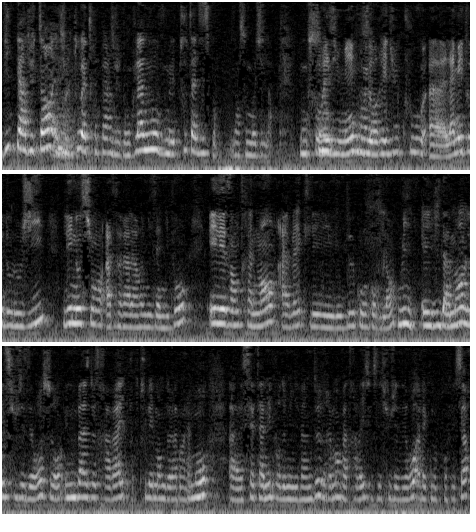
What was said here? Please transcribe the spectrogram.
vite perdre du temps et surtout être perdu. Donc là, nous, on vous met tout à dispo dans ce module-là. Donc, pour résumer, vous aurez du coup euh, la méthodologie, les notions à travers la remise à niveau et les entraînements avec les, deux concours blancs. Oui, et évidemment, les sujets zéro seront une base de travail pour tous les membres de la promo. Euh, cette année, pour 2022, vraiment, on va travailler sur ces sujets zéro avec nos professeurs.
